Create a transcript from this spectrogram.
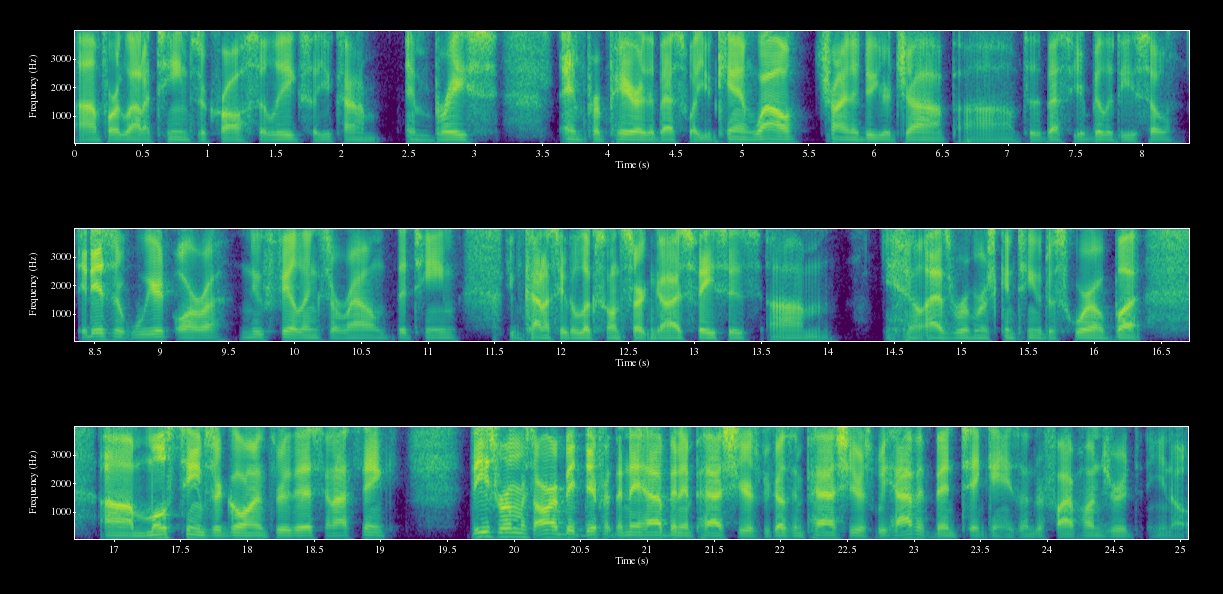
um, for a lot of teams across the league. So you kind of embrace and prepare the best way you can while trying to do your job um, to the best of your abilities. So it is a weird aura, new feelings around the team. You can kind of see the looks on certain guys' faces. Um, you know, as rumors continue to swirl, but um, most teams are going through this, and I think these rumors are a bit different than they have been in past years because in past years we haven't been 10 games under 500 you know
